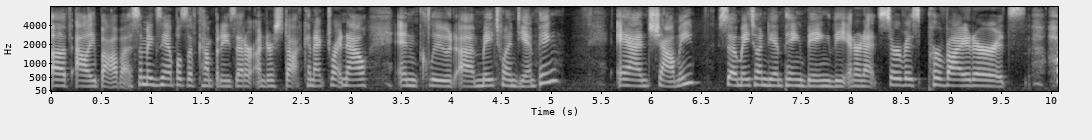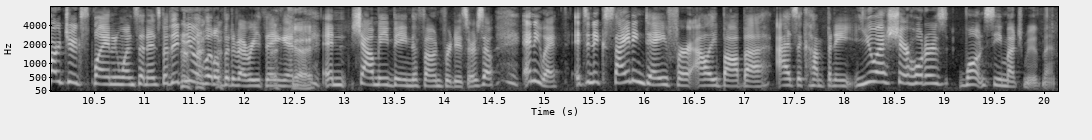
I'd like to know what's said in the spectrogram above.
of Alibaba. Some examples of companies that are under Stock Connect right now include uh, Meituan Dianping, and Xiaomi. So Meituan Dianping being the internet service provider. It's hard to explain in one sentence, but they do a little bit of everything. okay. and, and Xiaomi being the phone producer. So anyway, it's an exciting day for Alibaba as a company. U.S. shareholders won't see much movement.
